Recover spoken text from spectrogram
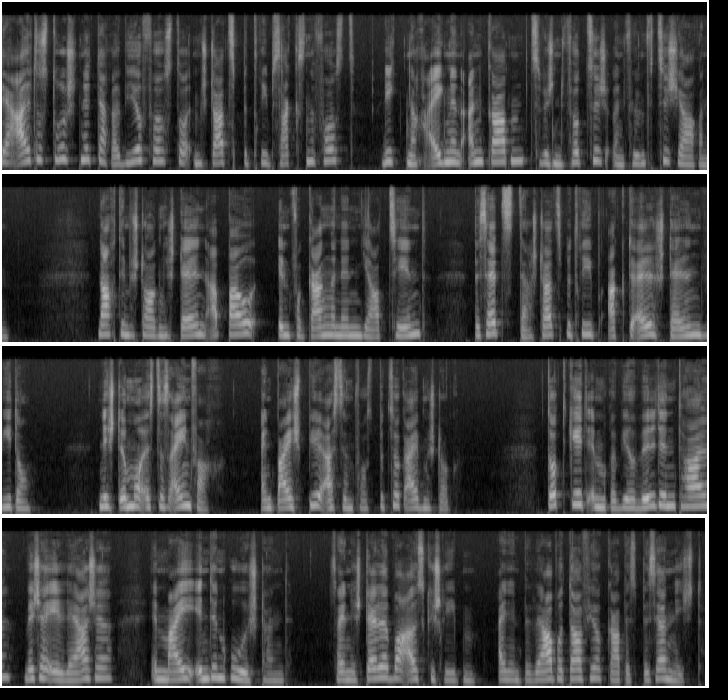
Der Altersdurchschnitt der Revierförster im Staatsbetrieb Sachsenforst liegt nach eigenen Angaben zwischen 40 und 50 Jahren. Nach dem starken Stellenabbau im vergangenen Jahrzehnt besetzt der Staatsbetrieb aktuell Stellen wieder. Nicht immer ist es einfach. Ein Beispiel aus dem Forstbezirk Eibenstock. Dort geht im Revier Wildental Michael Lerche im Mai in den Ruhestand. Seine Stelle war ausgeschrieben, einen Bewerber dafür gab es bisher nicht.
